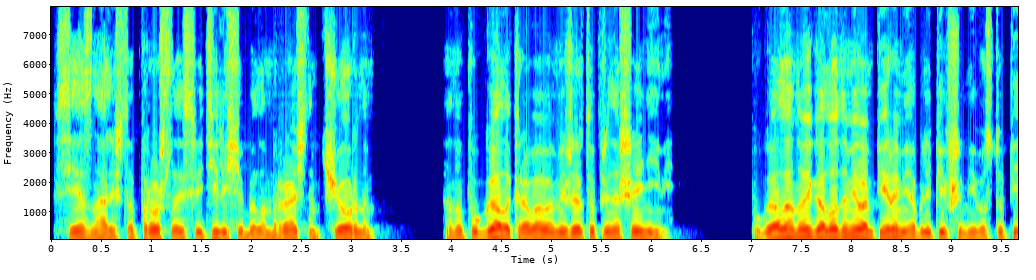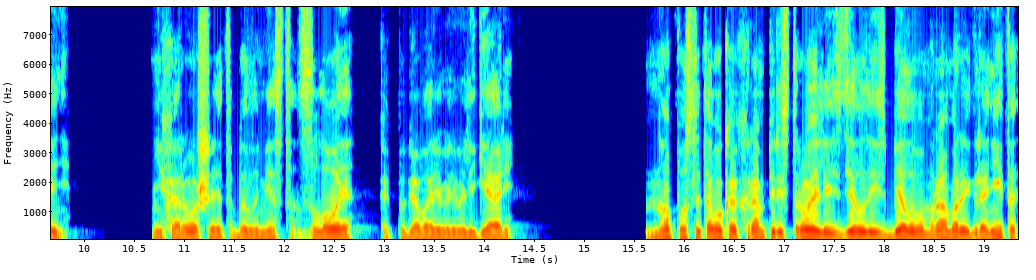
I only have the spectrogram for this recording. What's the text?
Все знали, что прошлое святилище было мрачным, черным. Оно пугало кровавыми жертвоприношениями. Пугало оно и голодными вампирами, облепившими его ступени. Нехорошее это было место, злое, как поговаривали в Элигиаре. Но после того, как храм перестроили и сделали из белого мрамора и гранита,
